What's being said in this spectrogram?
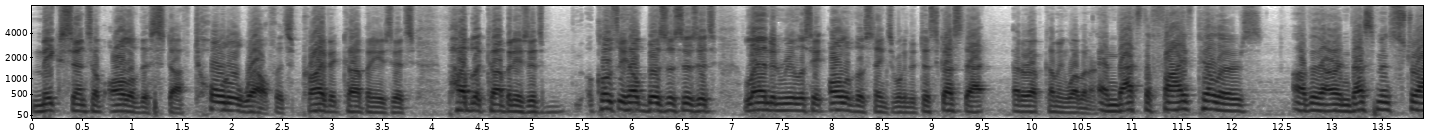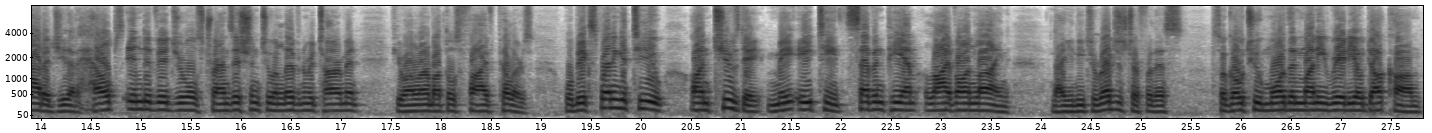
make sense of all of this stuff. Total wealth. It's private companies, it's public companies, it's closely held businesses, it's land and real estate, all of those things. We're going to discuss that at our upcoming webinar. And that's the five pillars of our investment strategy that helps individuals transition to and live in retirement. If you want to learn about those five pillars, we'll be explaining it to you on Tuesday, May 18th, 7 p.m. live online. Now you need to register for this, so go to morethanmoneyradio.com.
